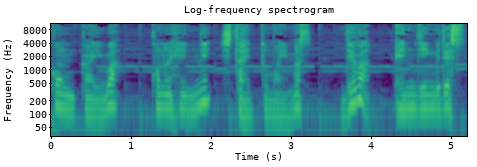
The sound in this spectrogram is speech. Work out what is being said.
今回はこの辺にしたいと思います。では、エンディングです。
